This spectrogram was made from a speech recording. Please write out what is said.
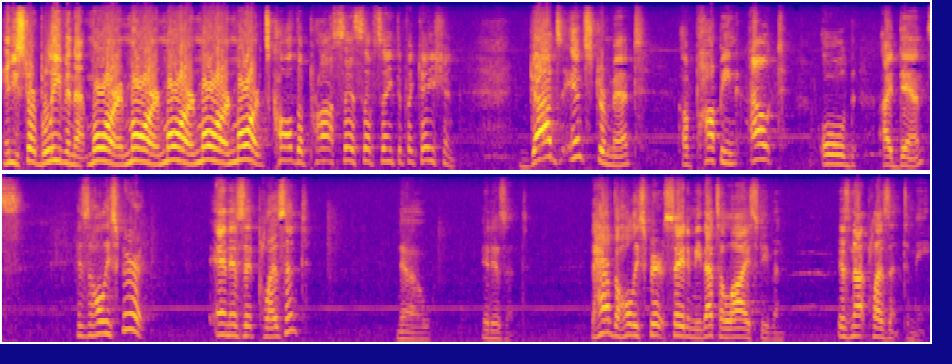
And you start believing that more and more and more and more and more. It's called the process of sanctification. God's instrument of popping out old idents is the Holy Spirit. And is it pleasant? No, it isn't. To have the Holy Spirit say to me, that's a lie, Stephen is not pleasant to me.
